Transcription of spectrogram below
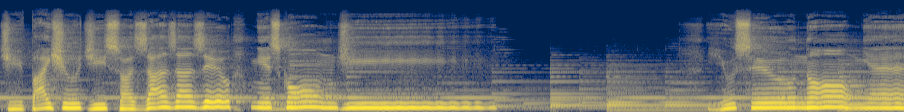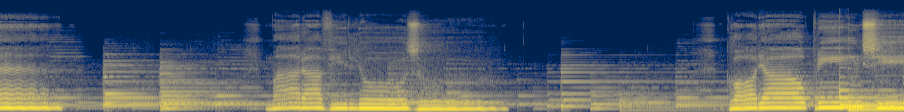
Debaixo de suas asas eu me escondi. O seu nome é maravilhoso. Glória ao príncipe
